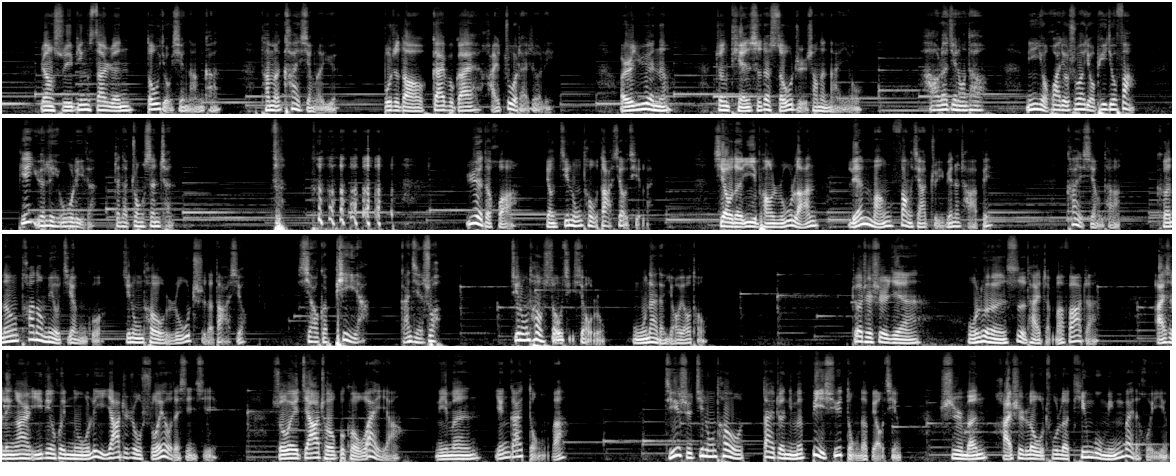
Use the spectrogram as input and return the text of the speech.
让水兵三人都有些难堪。他们看向了月，不知道该不该还坐在这里。而月呢，正舔舐着手指上的奶油。好了，金龙头，你有话就说，有屁就放，别云里雾里的，在那装深沉。月的话让金龙头大笑起来。笑得一旁如兰连忙放下嘴边的茶杯，看向他，可能他都没有见过金龙透如此的大笑。笑个屁呀！赶紧说。金龙透收起笑容，无奈的摇摇头。这次事件，无论事态怎么发展，S 零二一定会努力压制住所有的信息。所谓家丑不可外扬，你们应该懂吧？即使金龙透带着你们必须懂的表情，世门还是露出了听不明白的回应，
